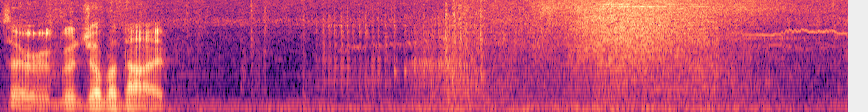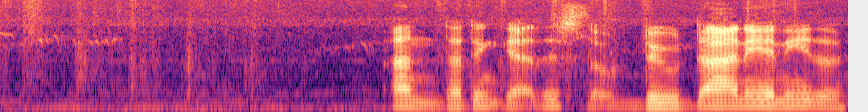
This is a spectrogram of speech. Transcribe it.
So good job I died. And I didn't get this little dude down here neither.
